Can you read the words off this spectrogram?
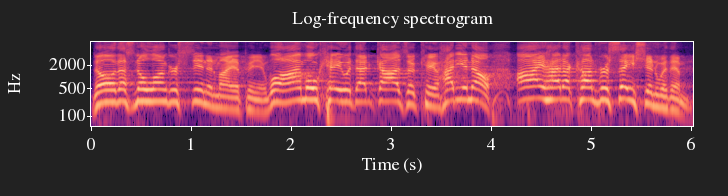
No, that's no longer sin, in my opinion. Well, I'm okay with that. God's okay. How do you know? I had a conversation with him.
